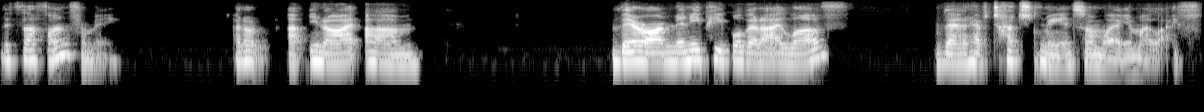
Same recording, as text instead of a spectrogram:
it's not fun for me. I don't, uh, you know, I, um, there are many people that I love that have touched me in some way in my life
